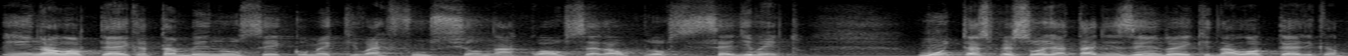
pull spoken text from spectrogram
E na lotérica também não sei como é que vai funcionar, qual será o procedimento. Muitas pessoas já estão dizendo aí que na lotérica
